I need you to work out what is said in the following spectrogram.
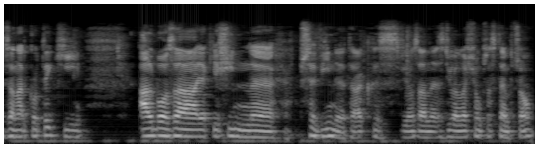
za narkotyki albo za jakieś inne przewiny, tak, związane z działalnością przestępczą.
